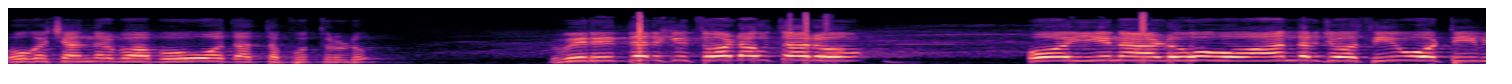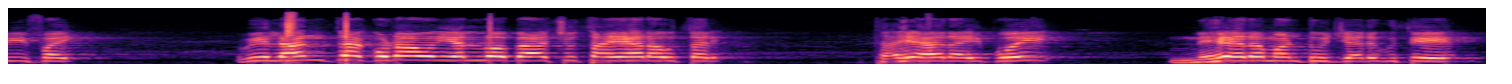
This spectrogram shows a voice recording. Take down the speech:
ఒక చంద్రబాబు ఓ దత్తపుత్రుడు. వీరిద్దరికి తోడవుతారు. ఓ ఈనాడు ఓ ఆంధ్రజ్యోతి ఓ టీవీ ఫైవ్. వీళ్ళంతా కూడా ఓ ఎల్లో బ్యాచ్ తయారవుతారు. తయారైపోయి నేరం అంటూ జరిగితే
